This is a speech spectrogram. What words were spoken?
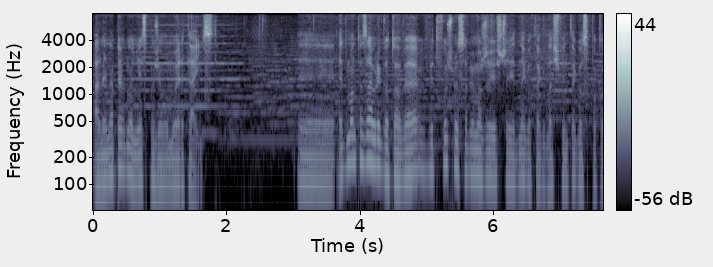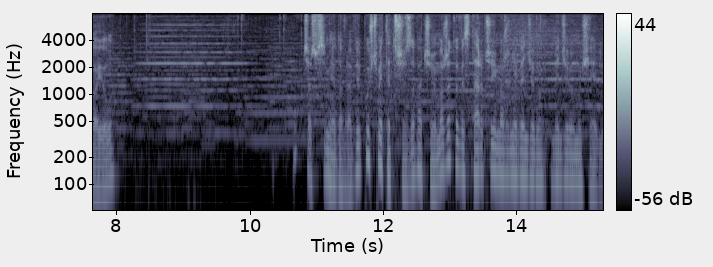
Ale na pewno nie z poziomu Muerta East. Y, Edmontozaury gotowe. Wytwórzmy sobie może jeszcze jednego tak dla świętego spokoju. Chociaż w sumie dobra, wypuśćmy te trzy, zobaczymy. Może to wystarczy i może nie będziemy, będziemy musieli.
